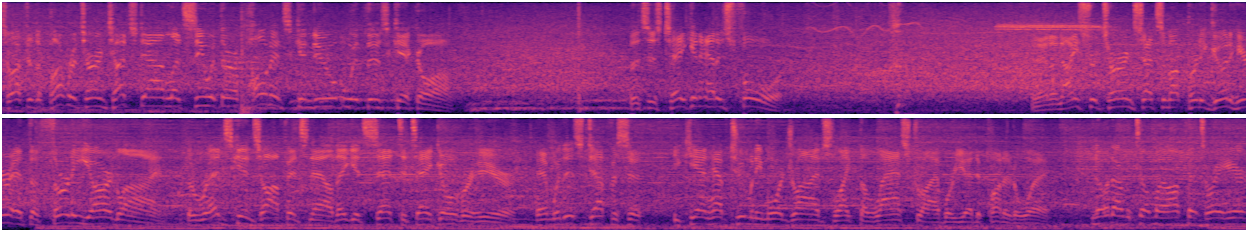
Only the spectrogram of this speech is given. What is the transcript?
So after the punt return touchdown, let's see what their opponents can do with this kickoff. This is taken at his four. And a nice return sets him up pretty good here at the 30-yard line. The Redskins offense now, they get set to take over here. And with this deficit, you can't have too many more drives like the last drive where you had to punt it away. You know what I would tell my offense right here?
